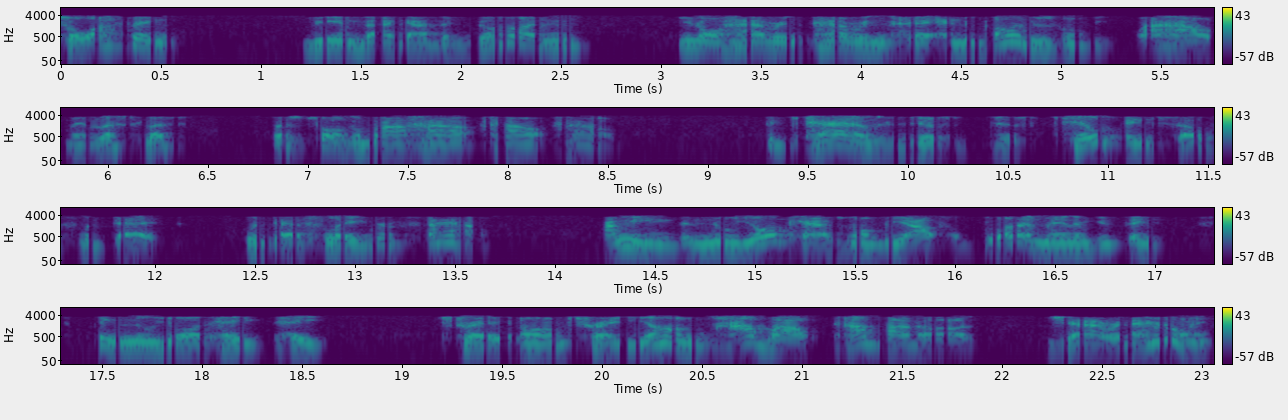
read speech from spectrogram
So I think being back at the Garden, you know, having having and the Garden is going to be wow, man. Let's let's let's talk about how how how the Cavs just just killed themselves with that with that flagrant foul. I mean, the New York Cavs going to be out for blood, man. If you think think New York hate hate Trae um Trae Young, how about how about uh Jarrett Allen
